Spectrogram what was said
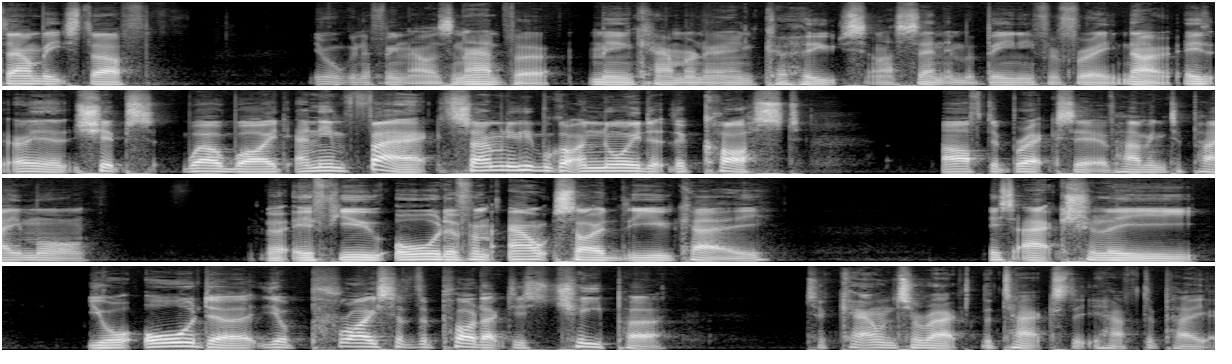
downbeat stuff. You're all going to think that was an advert. Me and Cameron are in cahoots, and I sent him a beanie for free. No, it, uh, it ships worldwide, and in fact, so many people got annoyed at the cost after Brexit of having to pay more. But if you order from outside the UK, it's actually your order, your price of the product is cheaper to counteract the tax that you have to pay.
